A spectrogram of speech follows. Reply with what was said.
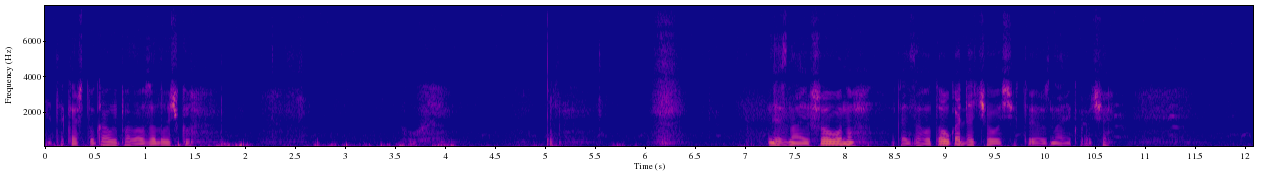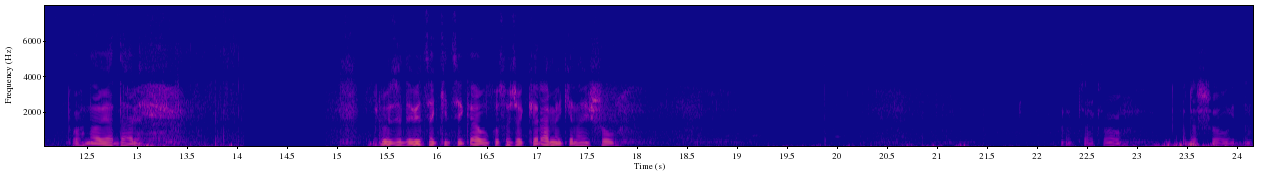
І така штука випала в садочку. Не знаю, що воно. Якась заготовка для чогось, хто його знає, коротше. Погнав я далі. Друзі, дивіться, який цікавий кусочок кераміки знайшов. Отак, о, хорошо видно.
